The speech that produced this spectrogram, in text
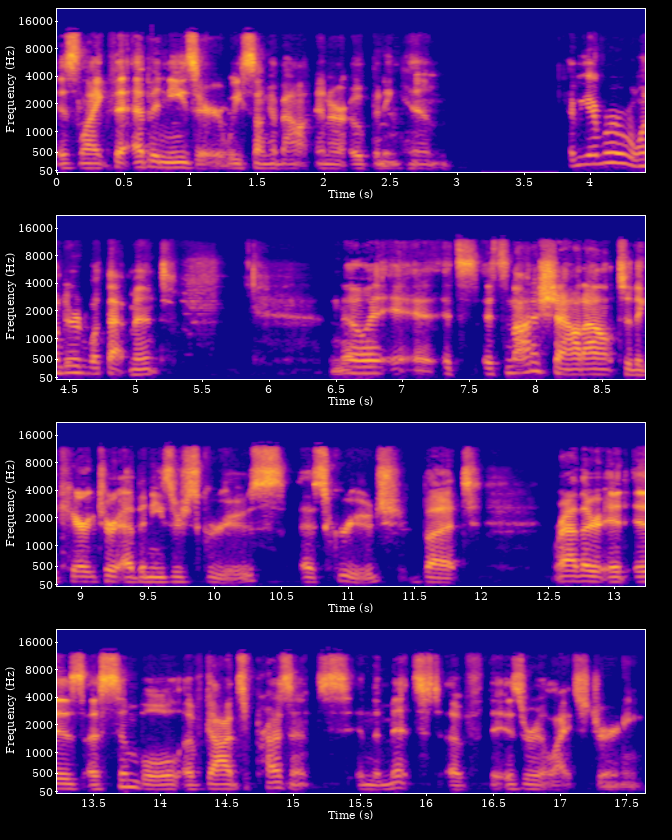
is like the Ebenezer we sung about in our opening hymn. Have you ever wondered what that meant? No, it, it's it's not a shout out to the character Ebenezer Scrooge, uh, Scrooge, but rather it is a symbol of God's presence in the midst of the Israelites' journey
